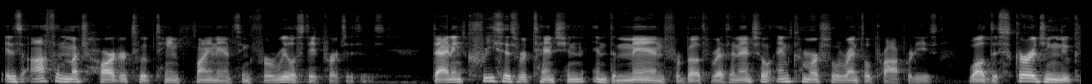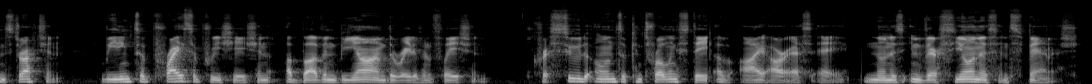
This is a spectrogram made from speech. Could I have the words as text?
it is often much harder to obtain financing for real estate purchases. That increases retention and demand for both residential and commercial rental properties while discouraging new construction, leading to price appreciation above and beyond the rate of inflation. Cresud owns a controlling stake of IRSA, known as Inversiones in Spanish,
